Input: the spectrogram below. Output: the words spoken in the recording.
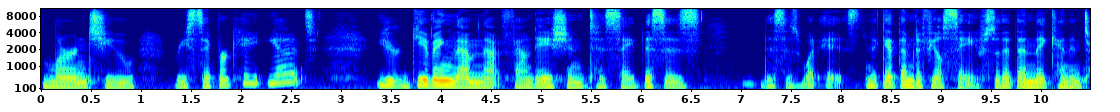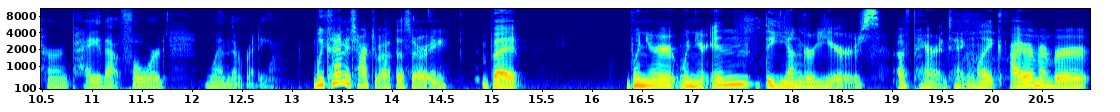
learn to reciprocate yet. You're giving them that foundation to say this is this is what is and to get them to feel safe so that then they can in turn pay that forward when they're ready. we kind of talked about this already but when you're when you're in the younger years of parenting like i remember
